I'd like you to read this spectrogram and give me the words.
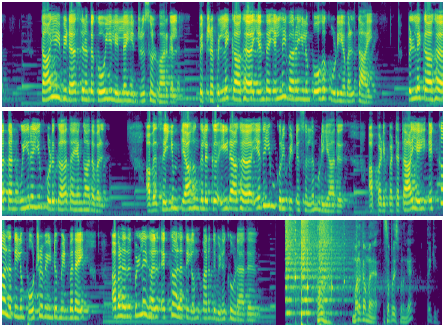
தாயை விட சிறந்த கோயில் இல்லை என்று சொல்வார்கள். பெற்ற பிள்ளைக்காக எந்த எல்லை வரையிலும் போகக்கூடியவள் தாய். பிள்ளைக்காக தன் உயிரையும் கொடுக்க தயங்காதவள். அவள் செய்யும் தியாகங்களுக்கு ஈடாக எதையும் குறிப்பிட்டு சொல்ல முடியாது. அப்படிப்பட்ட தாயை எக்காலத்திலும் போற்ற வேண்டும் என்பதை அவளது பிள்ளைகள் எக்காலத்திலும் மறந்துவிடக் கூடாது மறக்காம சர்ப்ரைஸ் பண்ணுங்க. தேங்க்யூ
